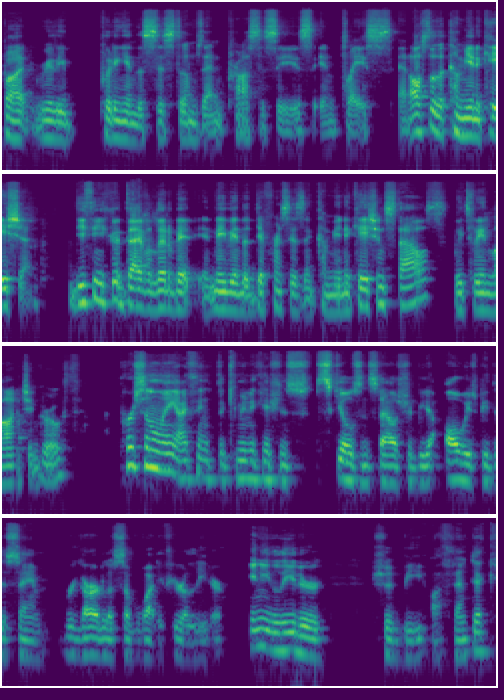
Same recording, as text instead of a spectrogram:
but really putting in the systems and processes in place and also the communication. Do you think you could dive a little bit in, maybe in the differences in communication styles between launch and growth? Personally, I think the communication skills and styles should be always be the same, regardless of what, if you're a leader. Any leader should be authentic,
